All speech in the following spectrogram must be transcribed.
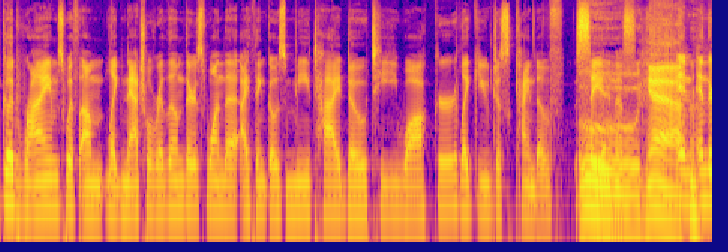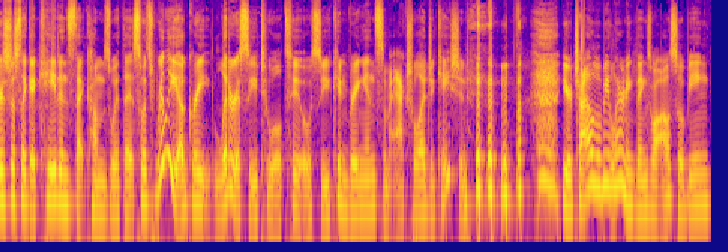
good rhymes with um like natural rhythm. There's one that I think goes me tie do ti walker, like you just kind of say it in yeah. and and there's just like a cadence that comes with it. So it's really a great literacy tool too. So you can bring in some actual education. Your child will be learning things while also being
